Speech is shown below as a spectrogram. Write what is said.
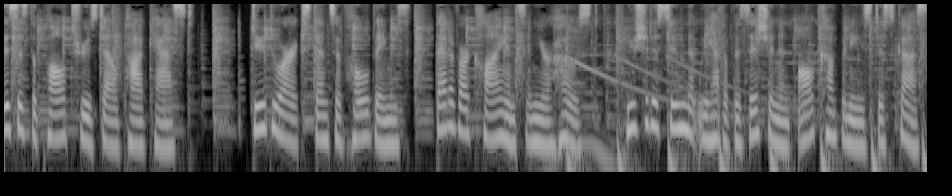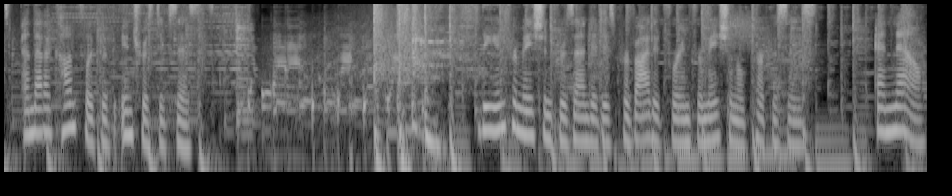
This is the Paul Truesdell podcast. Due to our extensive holdings, that of our clients and your host, you should assume that we have a position in all companies discussed and that a conflict of interest exists. The information presented is provided for informational purposes. And now,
